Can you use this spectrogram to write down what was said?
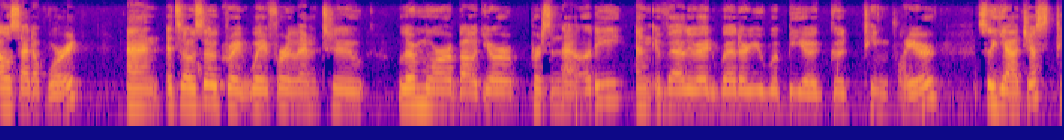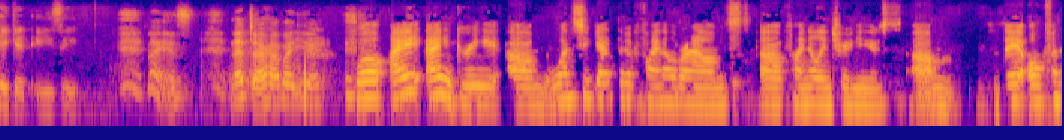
outside of work. And it's also a great way for them to learn more about your personality and evaluate whether you would be a good team player. So yeah, just take it easy. Nice. Nektar, how about you? well, I, I agree. Um, once you get the final rounds, uh, final interviews, um, they often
